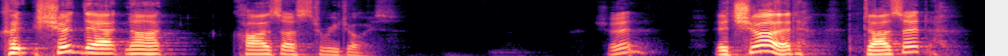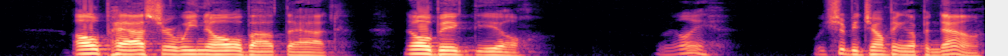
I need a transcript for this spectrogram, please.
could, should that not cause us to rejoice? Should it? It should. Does it? Oh, Pastor, we know about that. No big deal. Really? We should be jumping up and down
